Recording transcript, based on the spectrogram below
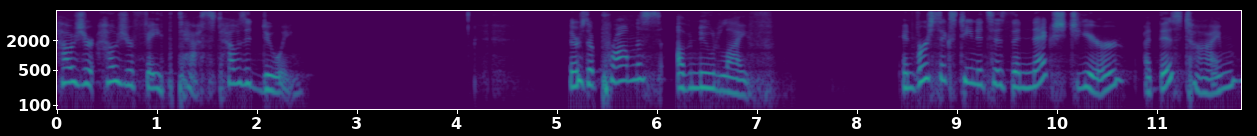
How's your how's your faith test? How's it doing? There's a promise of new life. In verse 16 it says the next year at this time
